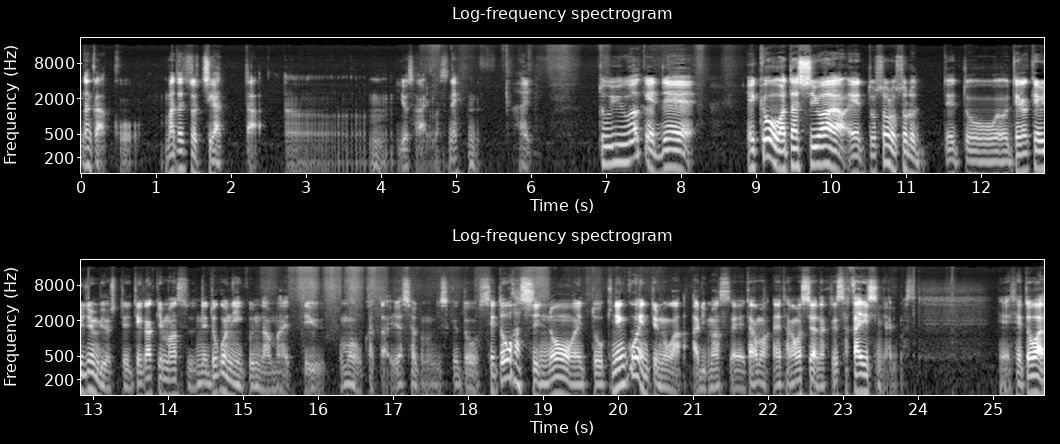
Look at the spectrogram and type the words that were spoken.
なんかこうまたちょっと違ったうん、良さがありますね。うん、はいというわけでえ今日私は、えっと、そろそろえっと、出かける準備をして出かけますね。どこに行くんだお前っていう思う方いらっしゃると思うんですけど、瀬戸大橋の、えっと、記念公園っていうのがあります。えー、高松、え、高松市ではなくて堺市にあります。えー、瀬戸大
